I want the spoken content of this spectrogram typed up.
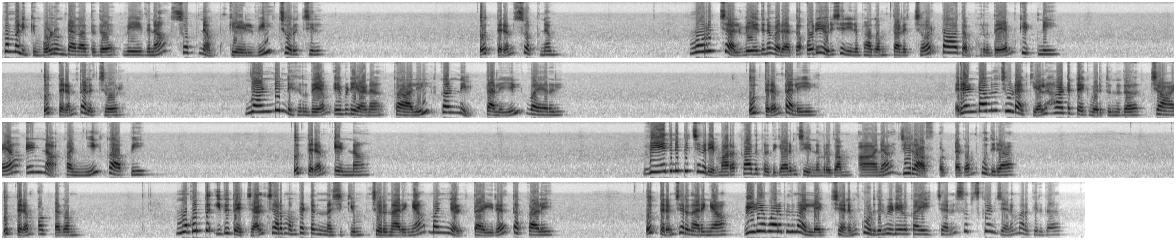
ഉറക്കം വലിക്കുമ്പോൾ ഉണ്ടാകാത്തത് വേദന സ്വപ്നം കേൾവി ചൊറിച്ചിൽ. ഉത്തരം സ്വപ്നം. മുറിച്ചാൽ വേദന വരാത്ത ഒരേ ഒരു ശരീരഭാഗം തലച്ചോർ പാദം ഹൃദയം കിഡ്നി. ഉത്തരം തലച്ചോർ. ഞണ്ടിന്റെ ഹൃദയം എവിടെയാണ്? കാലിൽ കണ്ണിൽ തലയിൽ വയറിൽ. ഉത്തരം തലയിൽ. രണ്ടാമത് ചൂടാക്കിയാൽ ഹാർട്ട് അറ്റാക്ക് വരുത്തുന്നത് ചായ എണ്ണ കഞ്ഞി കാപ്പി. ഉത്തരം എണ്ണ. വേദനിപ്പിച്ചവരെ മറക്കാതെ പ്രതികാരം ചെയ്യുന്ന മൃഗം ആന ജിറാഫ് ഒട്ടകം കുതിര. ഉത്തരം ഒട്ടകം. മുഖത്ത് ഇത് തേച്ചാൽ ചർമ്മം പെട്ടെന്ന് നശിക്കും. ചെറുനാരങ്ങ മഞ്ഞൾ തൈര് തക്കാളി. ഉത്തരം ചെറുനാരങ്ങ. വീഡിയോ ഉപകാരപ്രദമായ ലൈക്ക് ചെയ്യാനും കൂടുതൽ വീഡിയോകൾക്കായി ചാനൽ സബ്സ്ക്രൈബ് ചെയ്യാനും മറക്കരുത്.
